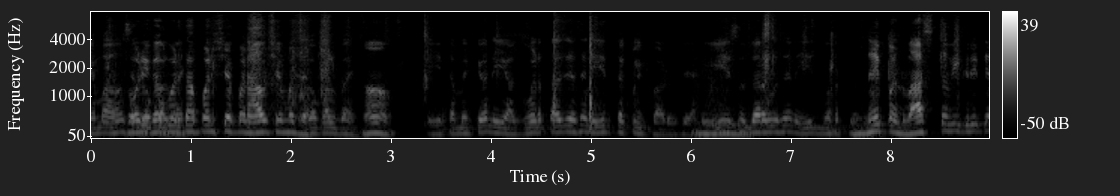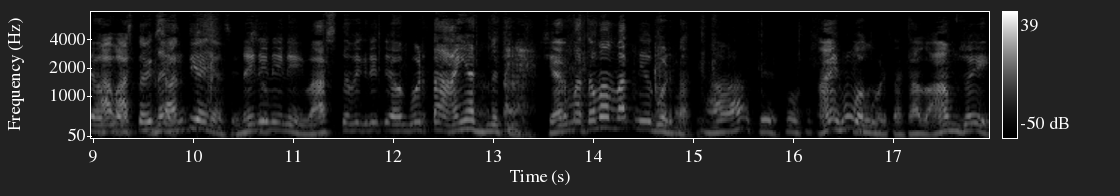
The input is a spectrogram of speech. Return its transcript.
એમાં થોડી ગગવડતા પડશે પણ આવશે મજા. ગોપાલભાઈ હા. એ તમે કહો ને એ અગવડતા જે છે ને એ જ તકલીફ પાડું છે. અને એ સુધારવું છે ને એ જ મહત્વ નહીં પણ વાસ્તવિક રીતે વાસ્તવિક શાંતિ અહીંયા છે. નહીં નહીં નહીં વાસ્તવિક રીતે અગવડતા અહીંયા જ નથી. શહેરમાં તમામ વાતની અગવડતા છે. અહીં શું અગવડતા? ચાલો આમ જોઈ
